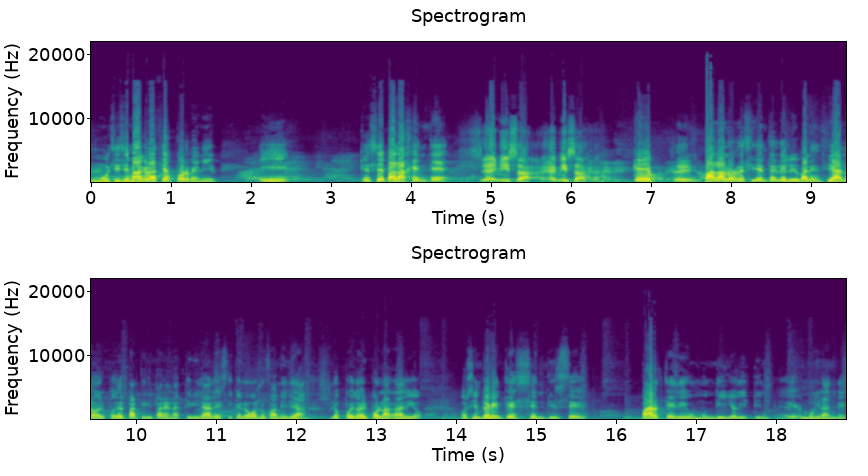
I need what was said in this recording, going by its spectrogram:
muchísimas gracias por venir. Y que sepa la gente Si hay misa, hay misa. que Sí. para los residentes de Luis Valenciano el poder participar en actividades y que luego su familia los pueda oír por la radio o simplemente sentirse parte de un mundillo distinto es muy grande.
